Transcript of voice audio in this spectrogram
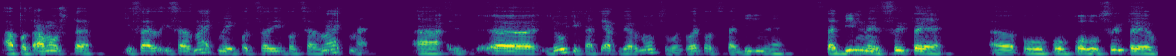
а потому что и, со, и сознательно, и, подсо, и подсознательно э, э, люди хотят вернуться вот в это вот стабильное, стабильное, сытое, Э, полусытое,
